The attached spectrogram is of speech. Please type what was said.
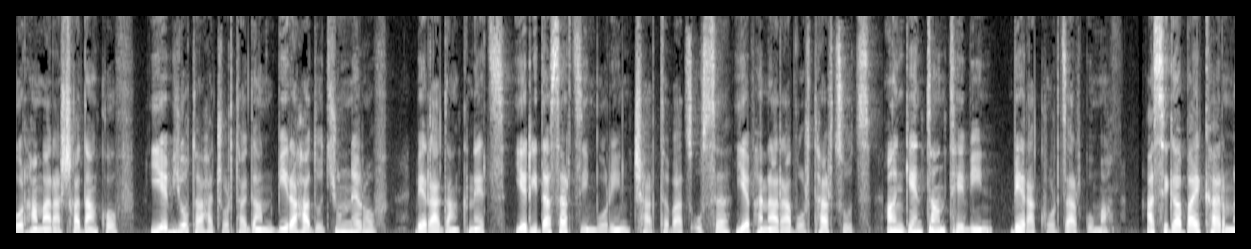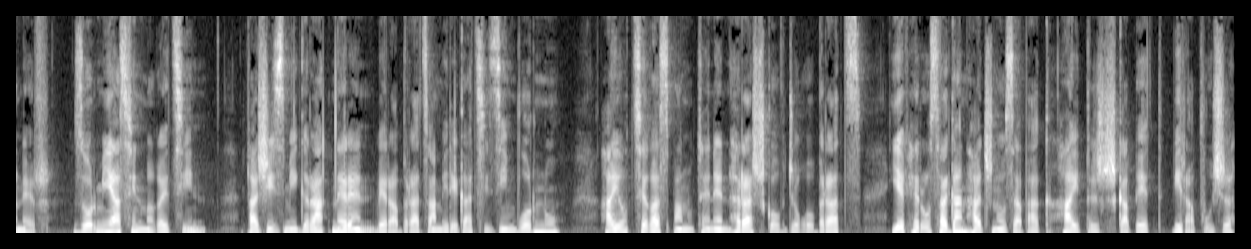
որ համար աշխատանքով եւ 7 հաջորդական բիրահատություններով վերագանքնեց երիտասարդ զինվորին չարթված ուսը եւ հնարավոր դարձուց անգենտան թևին վերակորձարկումը ասիգա բայկար մներ զոր միասին մղեցին ֆաշիզմի գրակներեն վերաբրած ամերիկացի զինվորն ու հայոց ցեղասպանութենեն հրաշքով ժողոբրած եւ հերոսական հաջնոզավակ հայ բժշկապետ վիրապուժը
